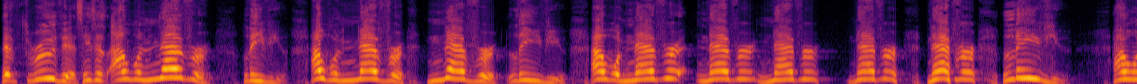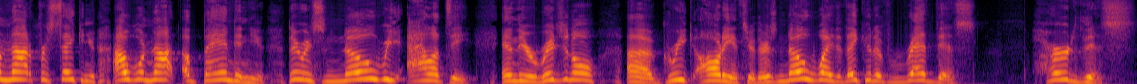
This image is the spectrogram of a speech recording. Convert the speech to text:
that through this, he says, I will never leave you. I will never, never leave you. I will never, never, never, never, never leave you. I will not forsake you. I will not abandon you. There is no reality in the original uh, Greek audience here. There's no way that they could have read this, heard this,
